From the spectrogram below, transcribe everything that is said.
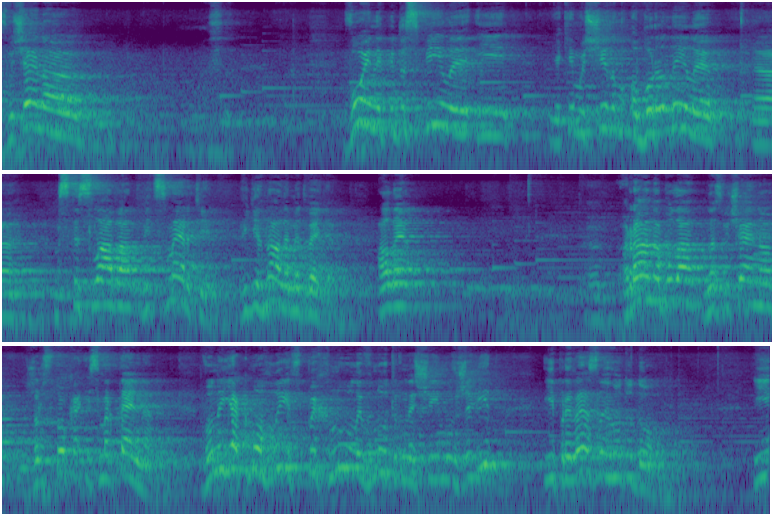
Звичайно, воїни підоспіли і якимось чином оборонили е, Мстислава від смерті, відігнали медведя. Але рана була надзвичайно жорстока і смертельна. Вони як могли впихнули внутрішнє йому в живіт і привезли його додому. І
